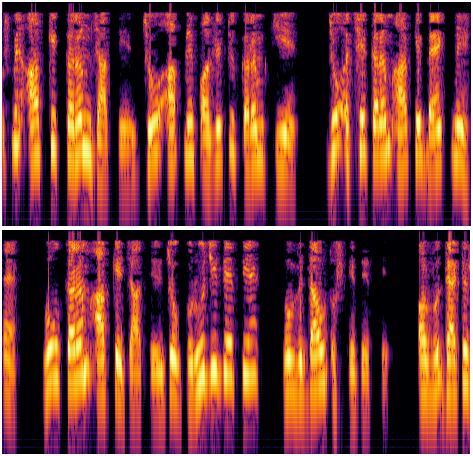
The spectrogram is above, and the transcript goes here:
उसमें आपके कर्म जाते हैं। जो आपने पॉजिटिव कर्म किए जो अच्छे कर्म आपके बैंक में है, वो कर्म आपके जाते हैं, जो गुरु जी देते हैं, वो विदाउट उसके देते हैं। और दैट इज़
